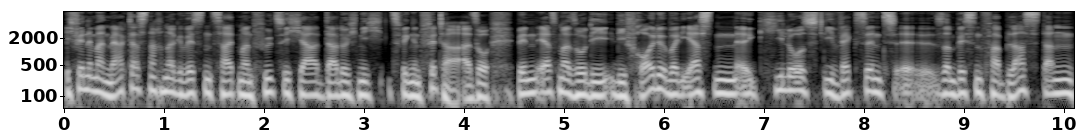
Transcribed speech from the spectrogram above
Ich finde, man merkt das nach einer gewissen Zeit, man fühlt sich ja dadurch nicht zwingend fitter. Also wenn erstmal so die, die Freude über die ersten äh, Kilos, die weg sind, äh, so ein bisschen verblasst, dann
